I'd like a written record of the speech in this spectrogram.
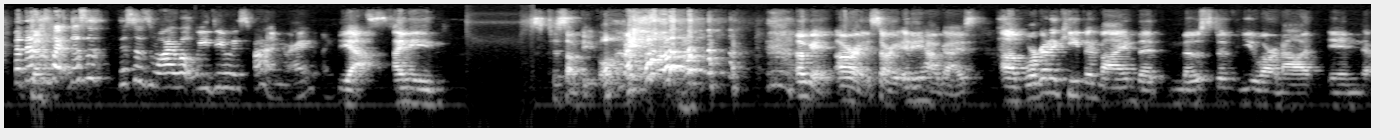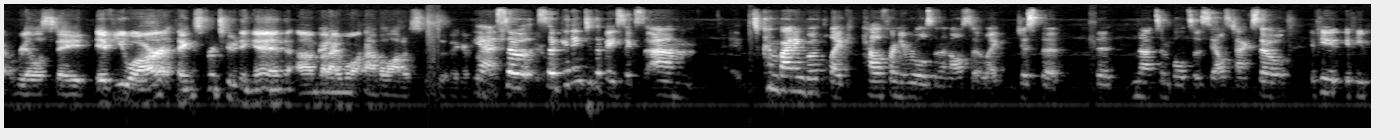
but this is what this is this is why what we do is fun, right? Like, Yeah, I mean, to some people. okay, all right. Sorry. Anyhow, guys, um, we're gonna keep in mind that most of you are not in real estate. If you are, thanks for tuning in. Um, but I won't have a lot of specific information. yeah. So so getting to the basics, um, combining both like California rules and then also like just the the nuts and bolts of sales tax. So if you if you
